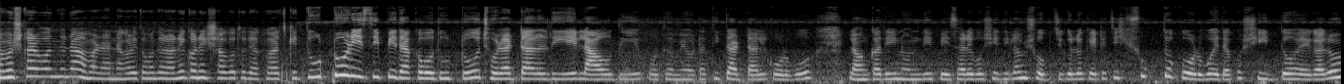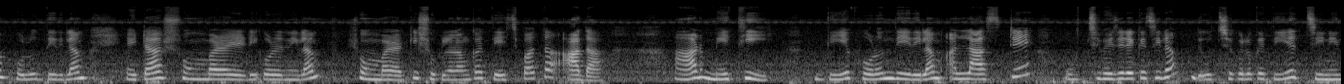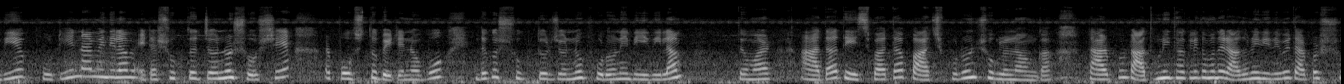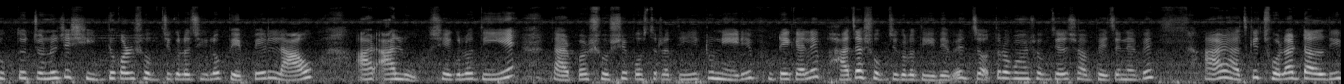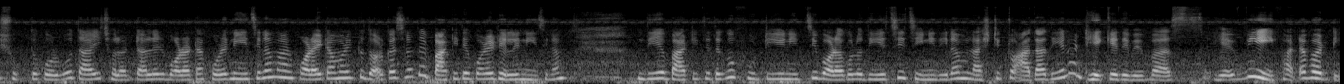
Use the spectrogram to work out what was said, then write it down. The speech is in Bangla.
নমস্কার বন্ধুরা, আমার রান্নাঘরে তোমাদের অনেক অনেক স্বাগত। দেখো, আজকে দুটো রেসিপি দেখাবো, দুটো ছোলার ডাল দিয়ে, লাউ দিয়ে। প্রথমে ওটা তিতার ডাল করব, লঙ্কা দিয়ে, নুন দিয়ে প্রেসারে বসিয়ে দিলাম, সবজিগুলো কেটেছি, শুক্তো করব। এই দেখো, সিদ্ধ হয়ে গেল, হলুদ দিয়ে দিলাম, এটা সোমবার রেডি করে নিলাম। সোমবার আর কি শুকনো লঙ্কা, তেজপাতা, আদা আর মেথি। দিয়ে ফোড়ন দিয়ে দিলাম আর লাস্টে উচ্ছে ভেজে রেখেছিলাম। উচ্ছেগুলোকে দিয়ে চিনি দিয়ে ফুটিয়ে নামিয়ে দিলাম। এটা শুক্তোর জন্য সর্ষে আর পোস্ত বেটে নেব। দেখো শুক্তোর জন্য ফোড়নে দিয়ে দিলাম। তোমার আদা, তেজপাতা পাঁচ ফোড়ন শুকনো লঙ্কা। তারপর রাঁধুনি থাকলে তোমাদের রাঁধুনি দিয়ে দেবে। তারপর শুক্তোর জন্য যে সিদ্ধ করা সবজিগুলো ছিল, পেঁপে, লাউ আর আলু, সেগুলো দিয়ে তারপর সর্ষে পোস্তটা দিয়ে একটু নেড়ে ফুটে গেলে ভাজা সবজিগুলো দিয়ে দেবে। যত রকমের সবজি আছে সব ভেজে নেবে। আর আজকে ছোলার ডাল দিয়ে শুক্তো করব, তাই ছোলার ডালের বড়াটা করে নিয়েছিলাম। আর কড়াইটা আমার একটু দরকার ছিল, তাই বাটিতে পরে ঢেলে নিয়েছিলাম। দিয়ে বাটিতে দেখো ফুটিয়ে নিচ্ছি, বড়াগুলো দিয়েছি, চিনি দিলাম লাস্টে একটু আদা দিয়ে না ঢেকে দেবে বাস হেভি ফাটাফাটি।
